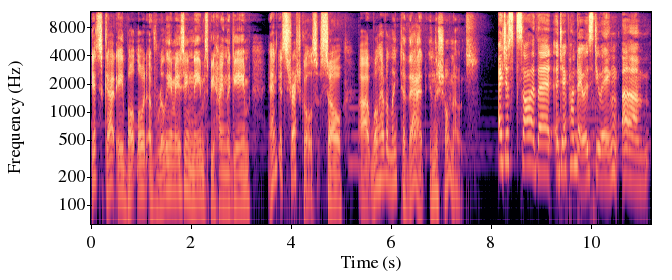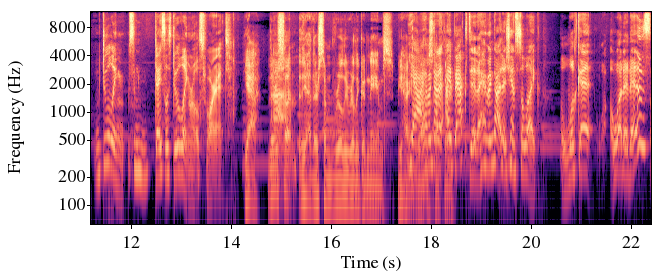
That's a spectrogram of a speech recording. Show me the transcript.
it's got a boatload of really amazing names behind the game and its stretch goals. So uh, we'll have a link to that in the show notes. I just saw that Ajay Pandey was doing um, dueling, some diceless dueling rules for it. Yeah, there's um, yeah, there's some really really good names behind. Yeah, I haven't got it. There. I backed it. I haven't gotten a chance to like look at what it is,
